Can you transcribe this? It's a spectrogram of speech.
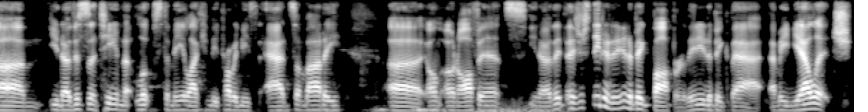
Um, you know, this is a team that looks to me like he probably needs to add somebody uh, on, on offense. You know, they, they just need a, they need a big bopper. They need a big bat. I mean, Yelich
